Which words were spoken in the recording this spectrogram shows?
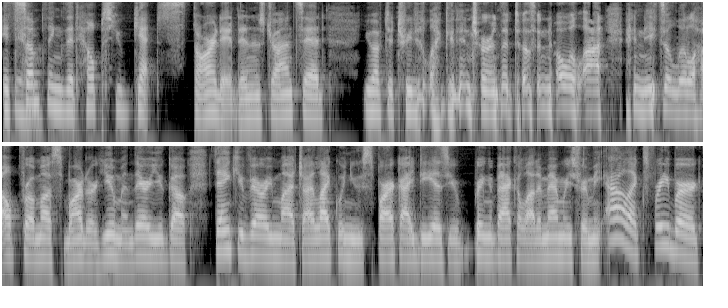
It's yeah. something that helps you get started. And as John said, you have to treat it like an intern that doesn't know a lot and needs a little help from a smarter human. There you go. Thank you very much. I like when you spark ideas. You're bringing back a lot of memories for me. Alex Freeburg,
